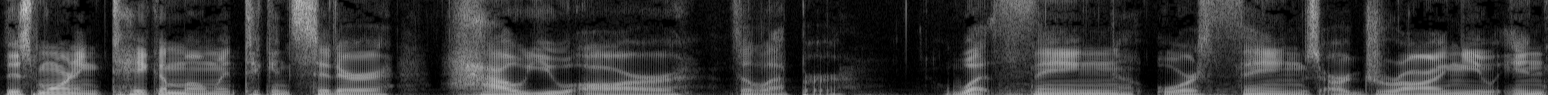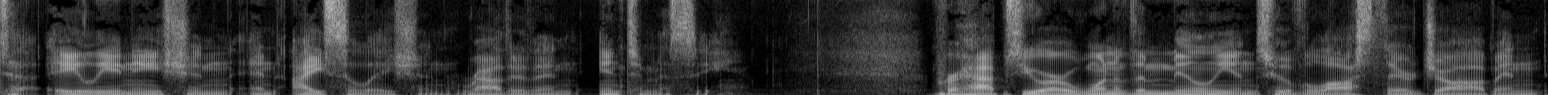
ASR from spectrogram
This morning, take a moment to consider how you are the leper. What thing or things are drawing you into alienation and isolation rather than intimacy? Perhaps you are one of the millions who have lost their job, and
